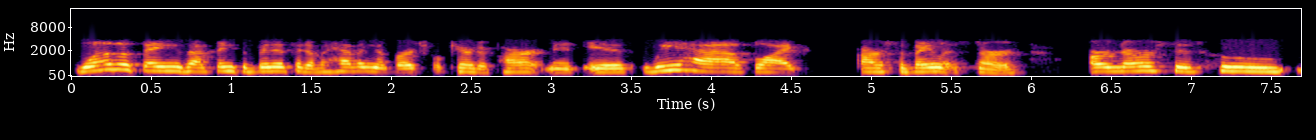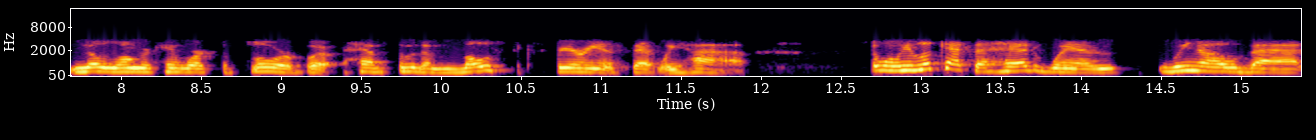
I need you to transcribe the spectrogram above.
One of the things I think the benefit of having a virtual care department is we have like our surveillance nurse, our nurses who no longer can work the floor but have some of the most experience that we have. So when we look at the headwinds, we know that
